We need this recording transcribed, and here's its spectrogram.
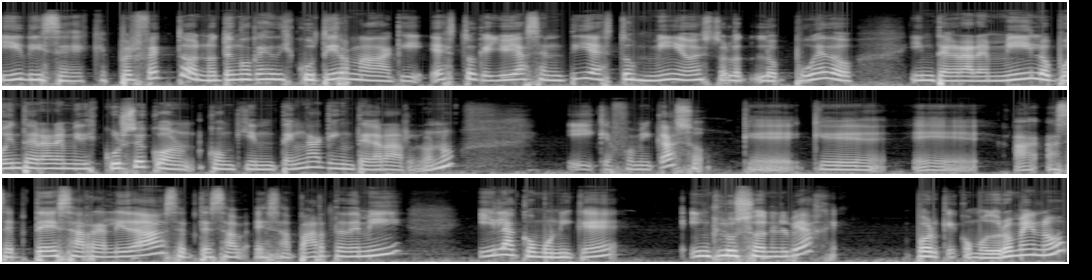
y dices, que es perfecto, no tengo que discutir nada aquí. Esto que yo ya sentía, esto es mío, esto lo, puedo integrar en mí, lo puedo integrar en mi discurso y con, quien tenga que integrarlo, ¿no? Y que fue mi caso, que, eh, acepté esa realidad, acepté esa, esa parte de mí y la comuniqué incluso en el viaje, porque como duró menos,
